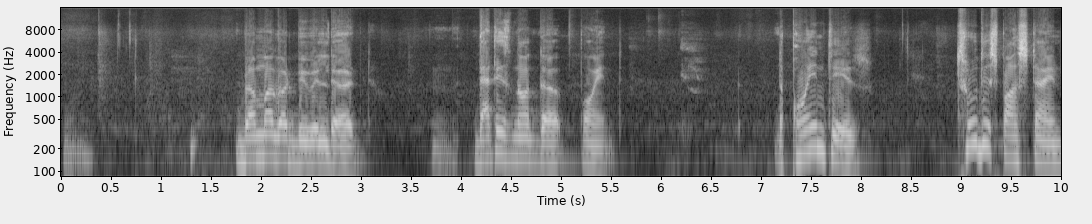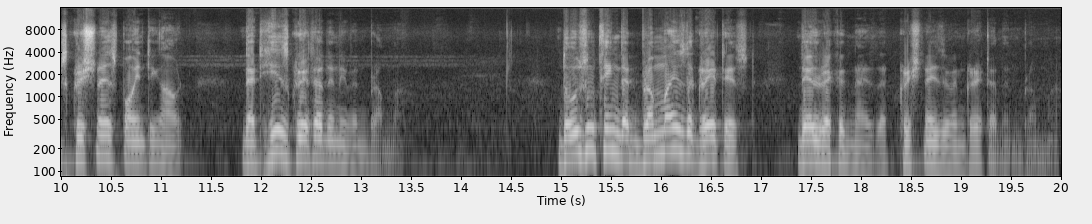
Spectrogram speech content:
Hmm. Brahma got bewildered. That is not the point. The point is, through these pastimes, Krishna is pointing out that he is greater than even Brahma. Those who think that Brahma is the greatest, they'll recognize that Krishna is even greater than Brahma.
